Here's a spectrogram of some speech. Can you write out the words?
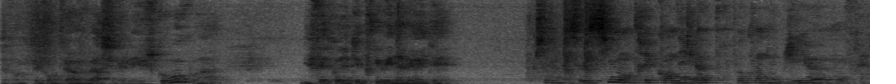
D'aller jusqu'au bout, quoi. hein, Du fait qu'on était privé de la vérité. Puis c'est aussi montrer qu'on est là pour pas qu'on oublie euh, mon frère.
